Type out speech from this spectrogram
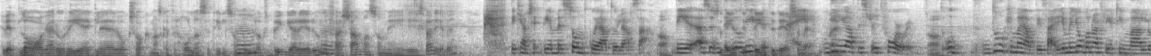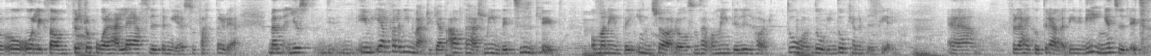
du vet, lagar och regler och saker man ska förhålla sig till som Mm. bolagsbyggare. Är det ungefär samma som i, i Sverige? Eller? Det kanske, det, men sånt går ju alltid att lösa. Ja. Det, är- alltså, Så det är inte- det är inte det som nej, är- Det är nej. ju alltid straight forward. Ja. Och då kan man ju alltid säga, ja men jobba några fler timmar och, och, liksom förstå på det här, läs lite mer så fattar du det. Men just, i, i alla fall i min värld tycker jag att allt det här som inte är tydligt, Mm. om man inte är inkörd och som sagt om man inte är lyhörd, då, då, då kan det bli fel. Mm. Eh, för det här kulturella, det, det är inget tydligt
